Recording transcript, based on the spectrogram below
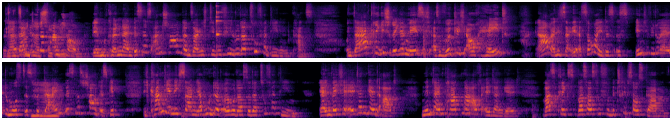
Wir Ganz dein Business anschauen. Wir können dein Business anschauen, dann sage ich dir, wie viel du dazu verdienen kannst. Und da kriege ich regelmäßig, also wirklich auch Hate, ja, weil ich sage, ja, sorry, das ist individuell, du musst es für mhm. dein Business schauen. Es gibt, ich kann dir nicht sagen, ja, 100 Euro darfst du dazu verdienen. Ja, in welcher Elterngeldart? Nimmt dein Partner auch Elterngeld? Was kriegst, was hast du für Betriebsausgaben?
